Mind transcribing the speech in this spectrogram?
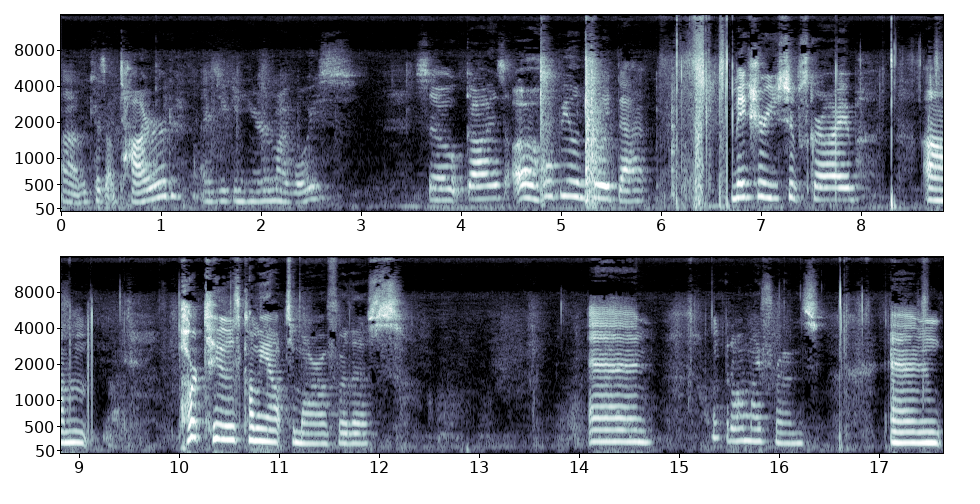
uh, because I'm tired, as you can hear my voice. So, guys, I hope you enjoyed that. Make sure you subscribe. Um, part two is coming out tomorrow for this. And look at all my friends. And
